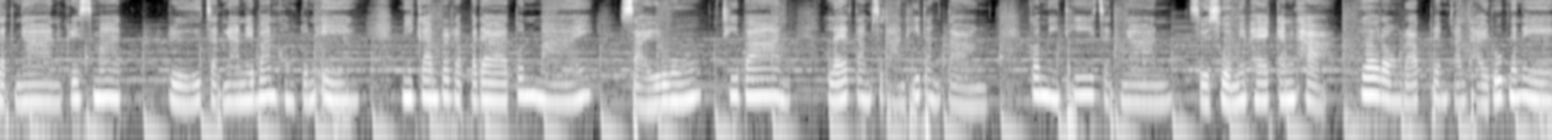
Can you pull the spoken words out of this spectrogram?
จัดงานคริสต์มาสหรือจัดงานในบ้านของตนเอง มีการประดับประดาต้นไม้ สายรุ้ง ที่บ้าน และตามสถานที่ต่างๆ ก็มีที่จัดงานสวยๆ ไม่แพ้กันค่ะ เพื่อรองรับเตรียมการถ่ายรูปนั่นเอง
